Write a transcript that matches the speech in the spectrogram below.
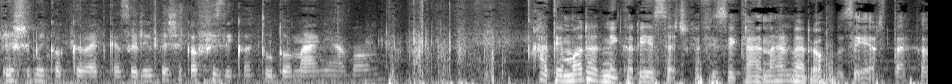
és mik a következő lépések a fizika tudományában? Hát én maradnék a részecske fizikánál, mert ahhoz értek. A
